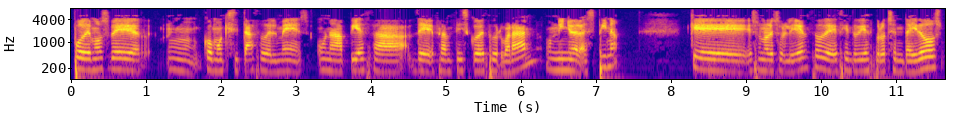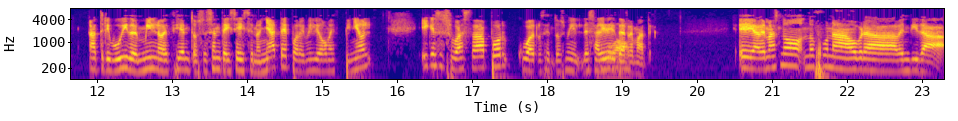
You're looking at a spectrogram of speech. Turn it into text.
Podemos ver mm, como exitazo del mes una pieza de Francisco de Zurbarán, Un niño de la espina, que es un óleo sobre lienzo de 110 por 82 atribuido en 1966 en Oñate por Emilio Gómez Piñol y que se subastaba por 400.000 de salida y de remate. Eh, además, no, no fue una obra vendida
